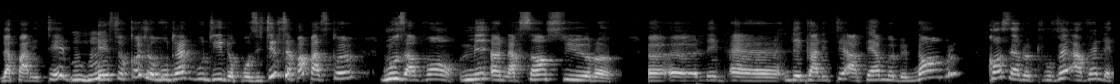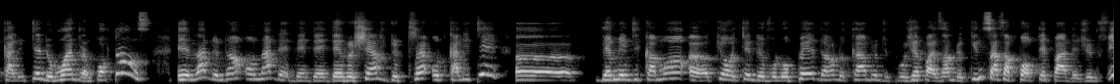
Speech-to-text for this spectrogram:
la parité. Mm-hmm. Et ce que je voudrais vous dire de positif, c'est pas parce que nous avons mis un accent sur l'égalité en termes de nombre, qu'on s'est retrouvé avec des qualités de moindre importance. Et là-dedans, on a des, des, des, recherches de très haute qualité, euh, des médicaments euh, qui ont été développés dans le cadre du projet, par exemple, de Kinshasa, porté par des jeunes filles.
